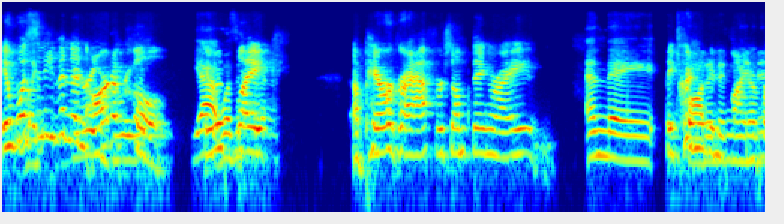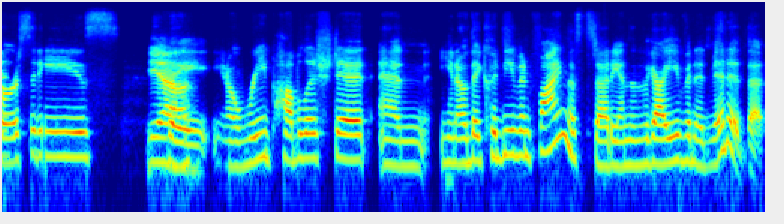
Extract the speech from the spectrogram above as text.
it wasn't like, even an article. Yeah it was wasn't even- like a paragraph or something right? And they, They taught it in find it. universities. Yeah. They you know republished it and you know they couldn't even find the study. And then the guy even admitted that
